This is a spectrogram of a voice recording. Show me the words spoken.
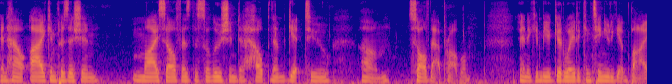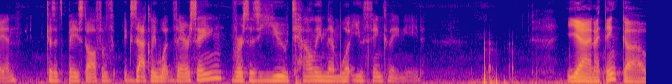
and how i can position myself as the solution to help them get to um, solve that problem. And it can be a good way to continue to get buy in because it's based off of exactly what they're saying versus you telling them what you think they need. Yeah, and I think uh,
